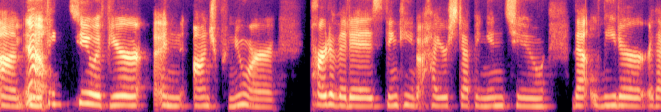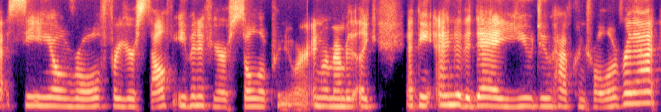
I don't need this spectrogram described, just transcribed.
Um, and no. I think too, if you're an entrepreneur, part of it is thinking about how you're stepping into that leader or that CEO role for yourself, even if you're a solopreneur. And remember that, like at the end of the day, you do have control over that,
